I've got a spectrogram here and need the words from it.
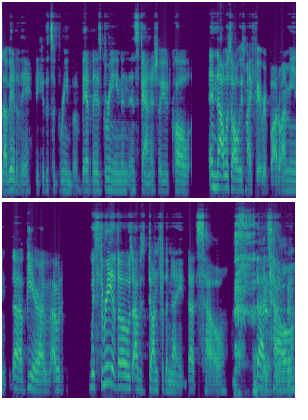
La Verde because it's a green. Verde is green in, in Spanish, so you would call. And that was always my favorite bottle. I mean, uh, beer. I, I would with three of those, I was done for the night. That's how. That's how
